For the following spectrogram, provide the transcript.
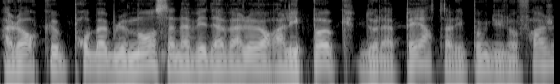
alors que probablement ça n'avait de valeur à l'époque de la perte, à l'époque du naufrage,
